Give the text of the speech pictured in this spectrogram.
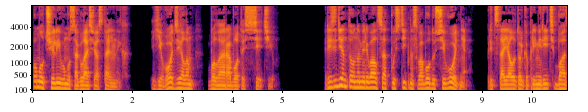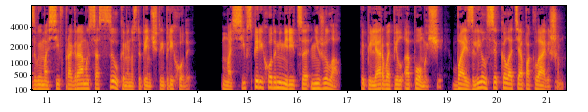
по молчаливому согласию остальных. Его делом была работа с сетью. Резидента он намеревался отпустить на свободу сегодня, Предстояло только примирить базовый массив программы со ссылками на ступенчатые переходы. Массив с переходами мириться не желал. Капилляр вопил о помощи, Бай злился, колотя по клавишам.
